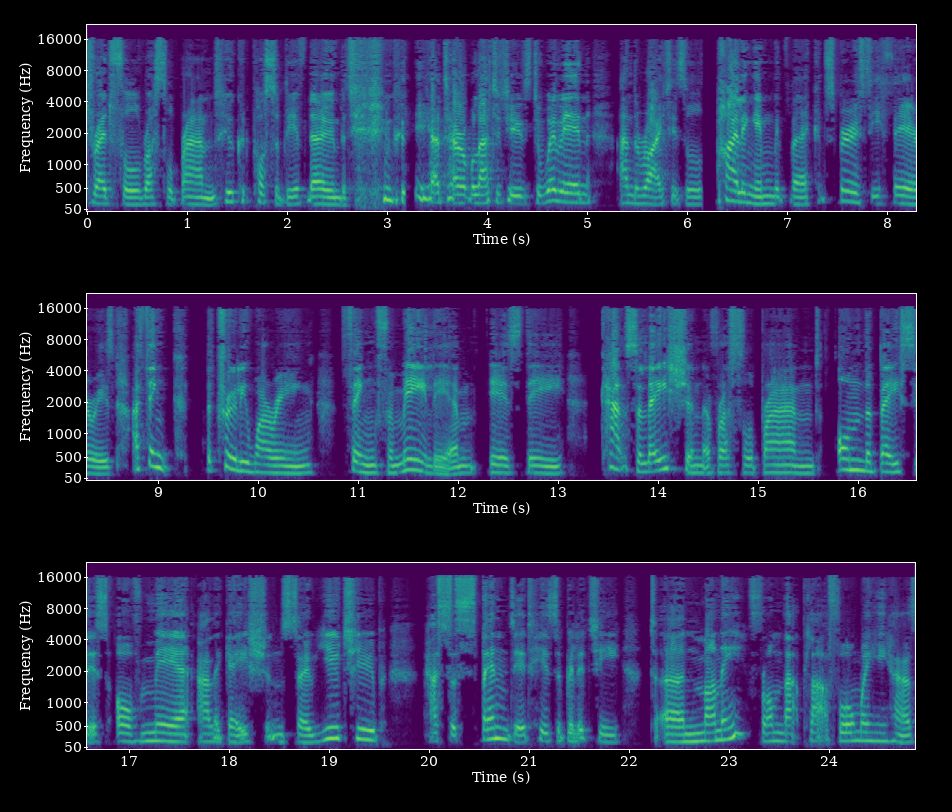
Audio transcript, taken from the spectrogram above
dreadful Russell Brand. Who could possibly have known that he had terrible attitudes to women? And the right is all piling in with their conspiracy theories. I think the truly worrying thing for me, Liam, is the cancellation of Russell Brand on the basis of mere allegations. So YouTube has suspended his ability to earn money from that platform where he has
